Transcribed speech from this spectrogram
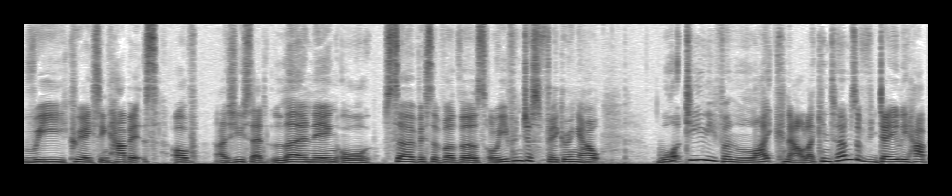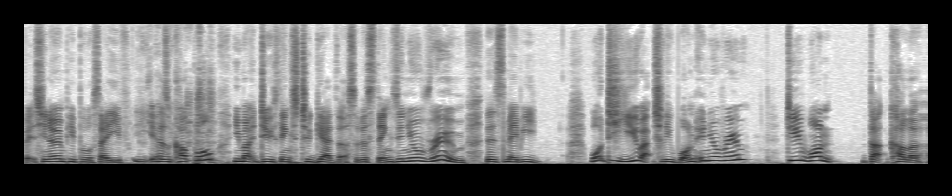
recreating habits of, as you said, learning or service of others, or even just figuring out what do you even like now? Like in terms of daily habits, you know, when people say you've, as a couple, you might do things together. So there's things in your room. There's maybe, what do you actually want in your room? Do you want that color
